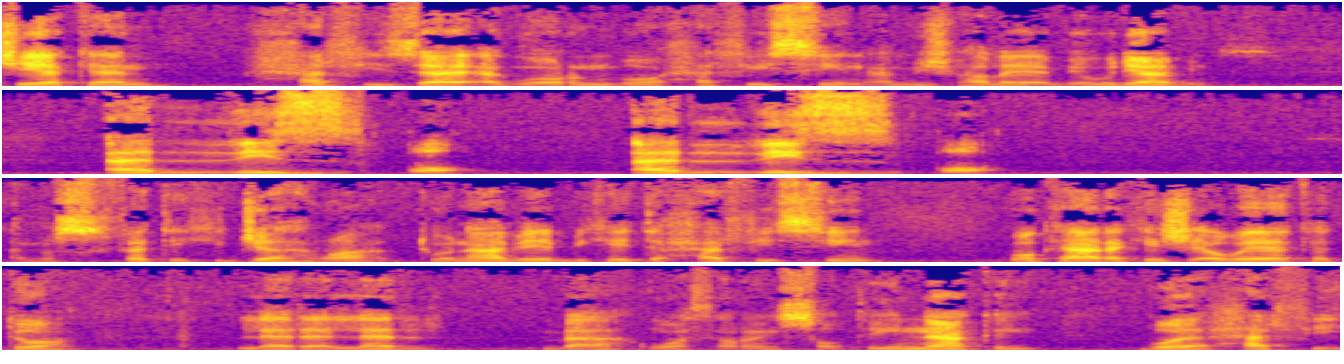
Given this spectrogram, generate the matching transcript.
چیەکەن حرفی زای ئەگۆڕن بۆ حرفی سین ئەمیش هەڵەیە بێوریابن ئەلیزقۆ ئەلیزقۆ ئەمە سفەتێکی جەهڕە تۆ نابێ بکەیتە حرفی سین بۆ کارەکەش ئەوەیە کە تۆ لەرە لەر بە وەسەڕین سەڵتی ناکەی بۆیە حرفی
